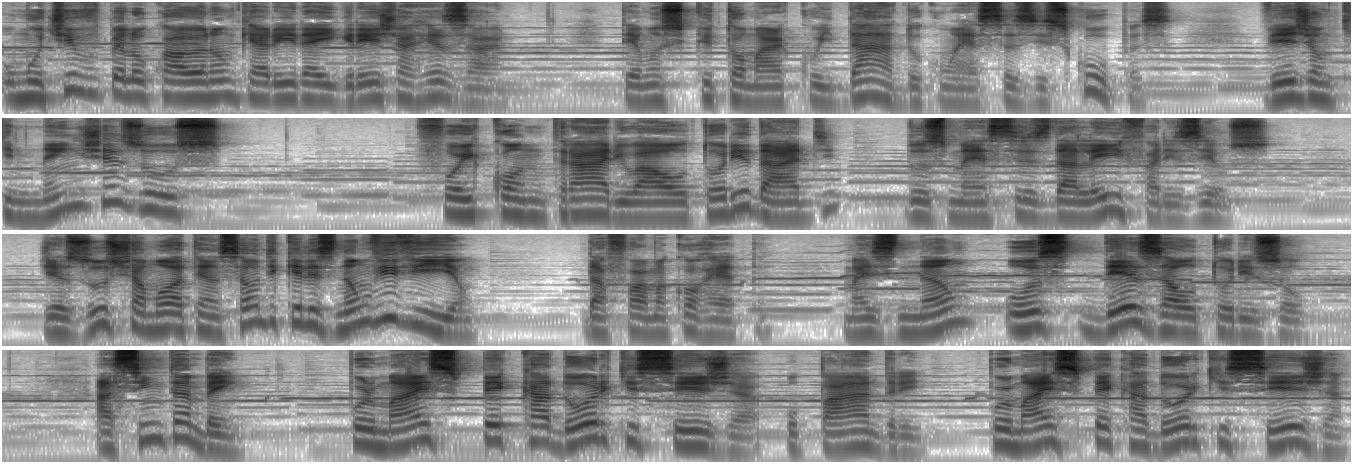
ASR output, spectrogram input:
o motivo pelo qual eu não quero ir à igreja rezar. Temos que tomar cuidado com essas desculpas. Vejam que nem Jesus foi contrário à autoridade dos mestres da lei fariseus. Jesus chamou a atenção de que eles não viviam da forma correta, mas não os desautorizou. Assim também, por mais pecador que seja o padre, por mais pecador que seja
